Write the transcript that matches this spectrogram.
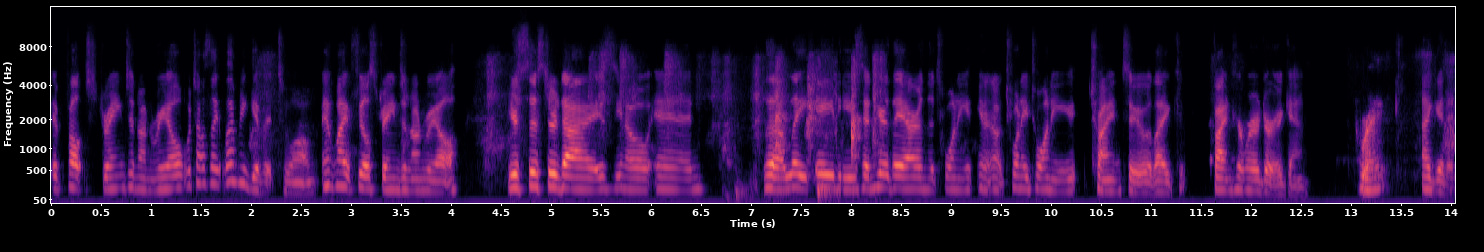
it felt strange and unreal, which I was like, let me give it to them. It might feel strange and unreal. Your sister dies, you know, in the late 80s, and here they are in the 20, you know, 2020 trying to like find her murder again. Right. I get it.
